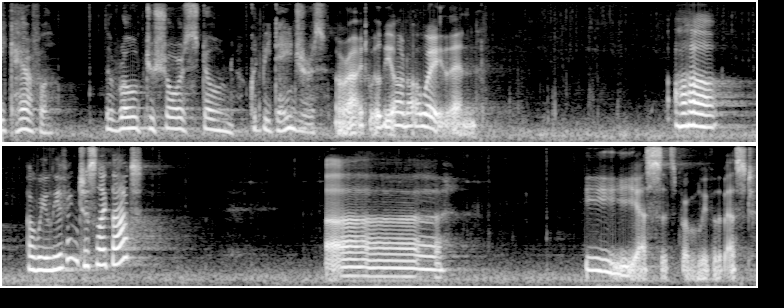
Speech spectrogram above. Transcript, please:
Be careful. The road to Shor's Stone could be dangerous. All right, we'll be on our way then. Uh, are we leaving just like that? Uh... Yes, it's probably for the best.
